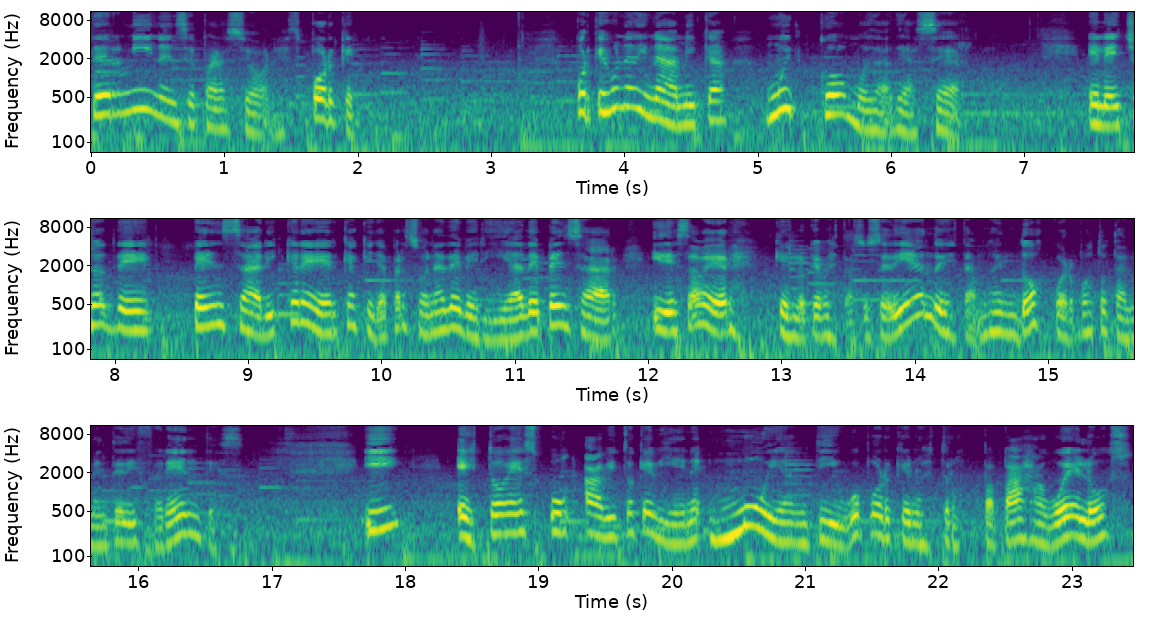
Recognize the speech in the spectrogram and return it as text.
termina en separaciones. ¿Por qué? Porque es una dinámica muy cómoda de hacer. El hecho de pensar y creer que aquella persona debería de pensar y de saber qué es lo que me está sucediendo y estamos en dos cuerpos totalmente diferentes. Y esto es un hábito que viene muy antiguo porque nuestros papás, abuelos,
